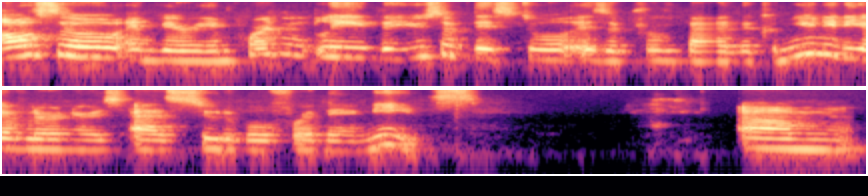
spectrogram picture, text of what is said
also, and very importantly, the use of this tool is approved by the community of learners as suitable for their needs. Um,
